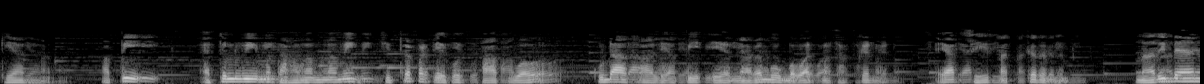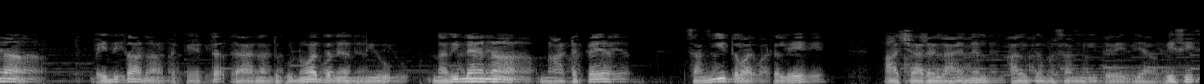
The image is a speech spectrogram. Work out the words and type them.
කියන්නම්. අපි ඇතුළු වීම තහනම් නමින් චිත්‍රපටයකට ආපු බව කුඩා කාලේ අපි එය නරඹු බවත් මතක් වෙනවා. එයත් සිහිපත් කරමින් නරිබෑනා වේදිකා නාටකයට දානන්ද ගුණවර්ධනයන් ලියූ නරිබෑනා නාටකය සංගීතවත් කළේ ආචාර්ය ලයනල් අල්ගම සංගීතවේදියා විසින්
